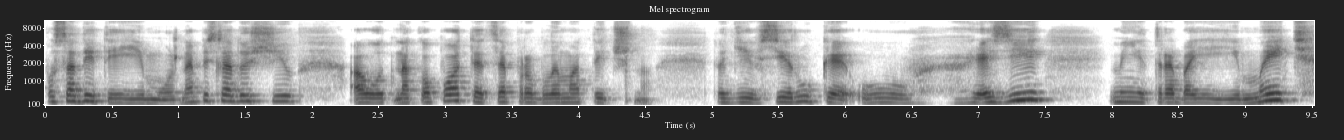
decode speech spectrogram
Посадити її можна після дощів, а от накопати це проблематично. Тоді всі руки у грязі, мені треба її мить,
